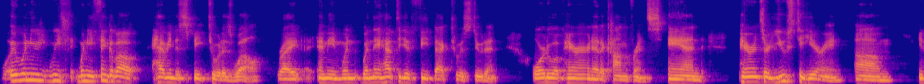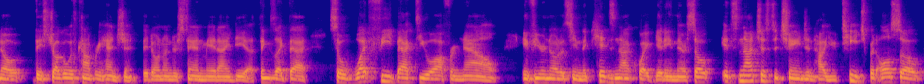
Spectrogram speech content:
When you, we, when you think about having to speak to it as well, right? I mean, when, when they have to give feedback to a student or to a parent at a conference and parents are used to hearing, um, you know, they struggle with comprehension. They don't understand main idea, things like that. So, what feedback do you offer now if you're noticing the kid's not quite getting there? So, it's not just a change in how you teach, but also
